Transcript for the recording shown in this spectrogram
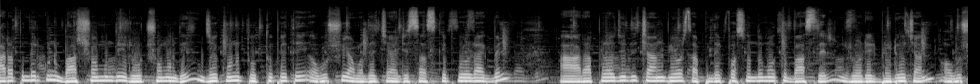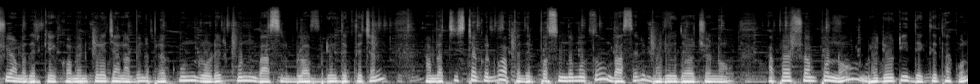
আর আপনাদের কোনো বাস সম্বন্ধে রুট সম্বন্ধে যে কোনো তথ্য পেতে অবশ্যই আমাদের চ্যানেলটি সাবস্ক্রাইব করে রাখবেন। আর আপনারা যদি চান ভিউয়ার্স আপনাদের পছন্দ মতো বাসের রোডের ভিডিও চান, অবশ্যই আমাদেরকে কমেন্ট করে জানাবেন আপনারা কোন রোডের, কোন বাসের ব্লগ ভিডিও দেখতে চান। আমরা চেষ্টা করব আপনাদের পছন্দ মতো বাসের ভিডিও দেওয়ার জন্য। আপনারা সম্পূর্ণ ভিডিওটি দেখতে থাকুন,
